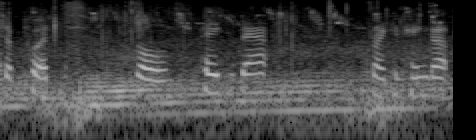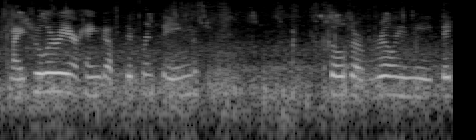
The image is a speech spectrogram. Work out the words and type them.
to put those pegs at so I can hang up my jewelry or hang up different things. Those are really neat. They,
